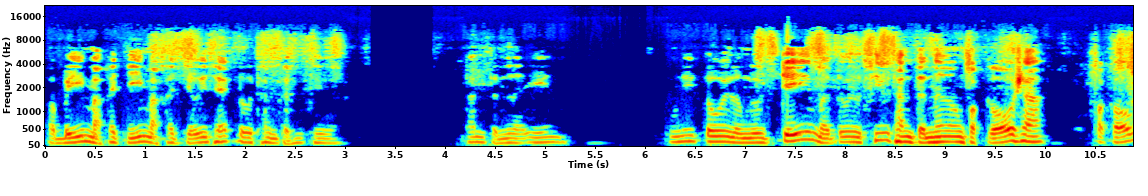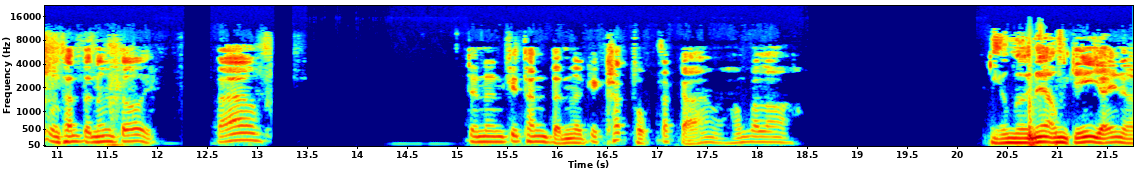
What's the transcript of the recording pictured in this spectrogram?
Và bí mặt hay chỉ mặt hay chửi thét tôi thanh tịnh chưa? Thanh tịnh là yên. Nếu tôi là người trí mà tôi thiếu thanh tịnh hơn ông Phật gỗ sao? Phật cổ còn thanh tịnh hơn tôi. Phải không? Cho nên cái thanh tịnh là cái khắc phục tất cả mà không có lo. Nhiều người nói ông chỉ vậy là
